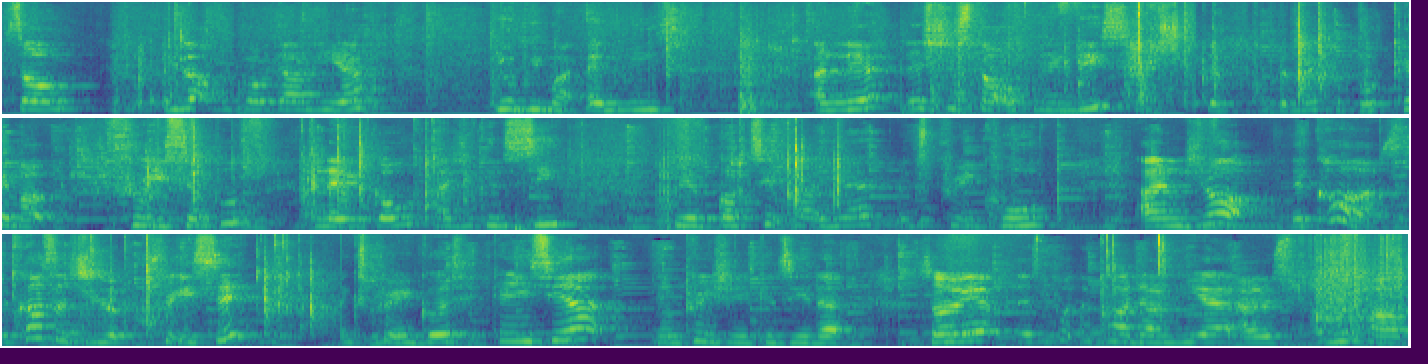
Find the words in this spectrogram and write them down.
So you lot will go down here. You'll be my enemies. And yeah, let's just start opening these. The, the Mech Bug came out pretty simple. And there we go, as you can see, we have got it right here. Looks pretty cool. And you know? The cars, the cars actually look pretty sick. Looks pretty good. Can you see that? I'm pretty sure you can see that. So yeah, let's put the car down here and let's rip out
